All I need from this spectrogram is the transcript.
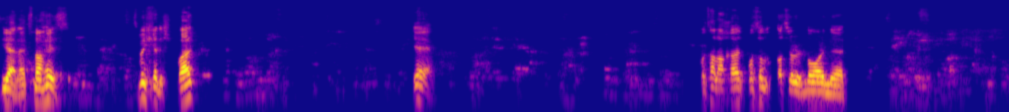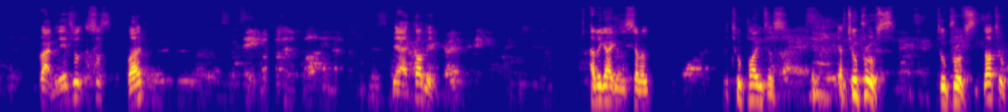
yeah, that's not his. It's big. What? Yeah. What's halacha? What's what's law in the right? But it's just what? Yeah, come me. Other guy gives a seven. The two pointers. You have two proofs. Two proofs, not two.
